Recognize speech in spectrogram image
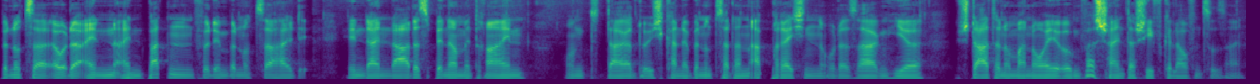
Benutzer oder einen, einen Button für den Benutzer halt in deinen Ladespinner mit rein und dadurch kann der Benutzer dann abbrechen oder sagen, hier, starte nochmal neu, irgendwas scheint da schiefgelaufen zu sein.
